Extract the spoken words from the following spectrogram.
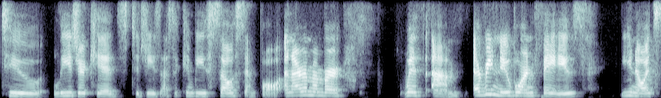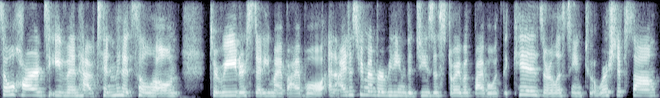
to lead your kids to Jesus. It can be so simple. And I remember with um, every newborn phase, you know, it's so hard to even have 10 minutes alone to read or study my Bible. And I just remember reading the Jesus Storybook Bible with the kids or listening to a worship song.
